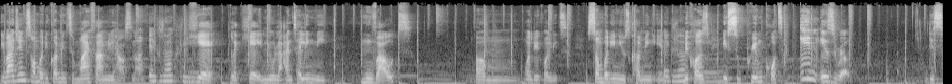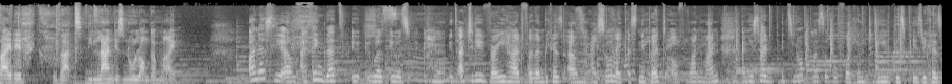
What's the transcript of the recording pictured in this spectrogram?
imagine somebody coming to my family house now Exactly. here, like here in Yola, and telling me, move out. Um, what do you call it? Somebody new's coming in Exactly. because a Supreme Court in Israel decided that the land is no longer mine. Honestly um i think that it, it was it was it's actually very hard for them because um i saw like a snippet of one man and he said it's not possible for him to leave this place because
